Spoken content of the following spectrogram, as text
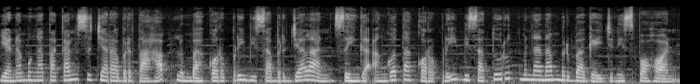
Yana mengatakan secara bertahap Lembah Korpri bisa berjalan sehingga anggota Korpri bisa turut menanam berbagai jenis pohon.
